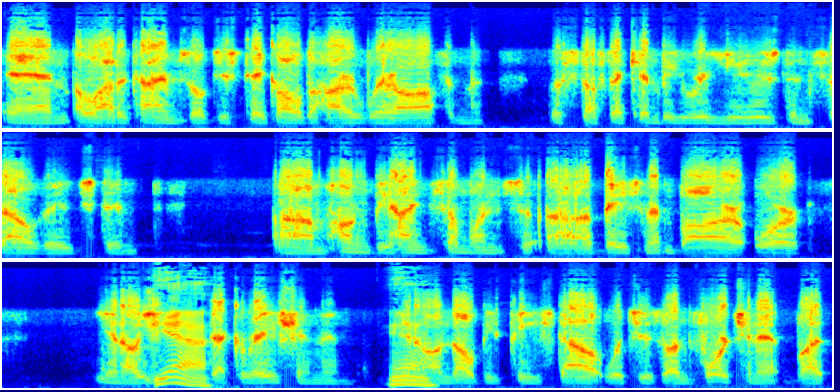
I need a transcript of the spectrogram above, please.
and a lot of times they'll just take all the hardware off and the, the stuff that can be reused and salvaged and um, hung behind someone's uh, basement bar or you know, Yeah. decoration and Yeah. you know, and they'll be pieced out, which is unfortunate, but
